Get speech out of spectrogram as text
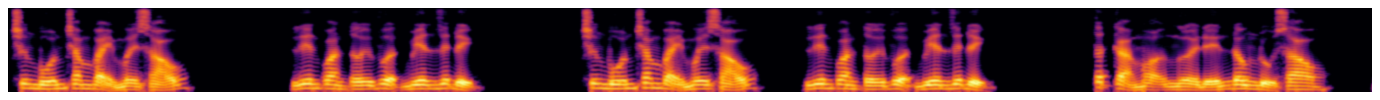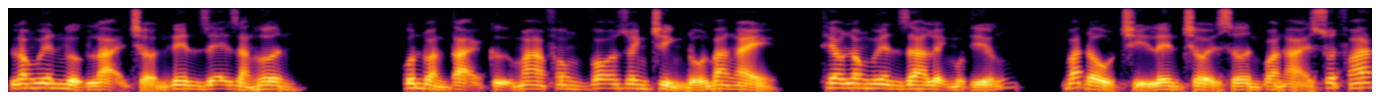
Chương 476 liên quan tới vượt biên giết địch chương 476 liên quan tới vượt biên giết địch. Tất cả mọi người đến đông đủ sau, long nguyên ngược lại trở nên dễ dàng hơn. Quân đoàn tại cự ma phong võ doanh chỉnh đốn ba ngày, theo long nguyên ra lệnh một tiếng, bắt đầu chỉ lên trời sơn quan hải xuất phát.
